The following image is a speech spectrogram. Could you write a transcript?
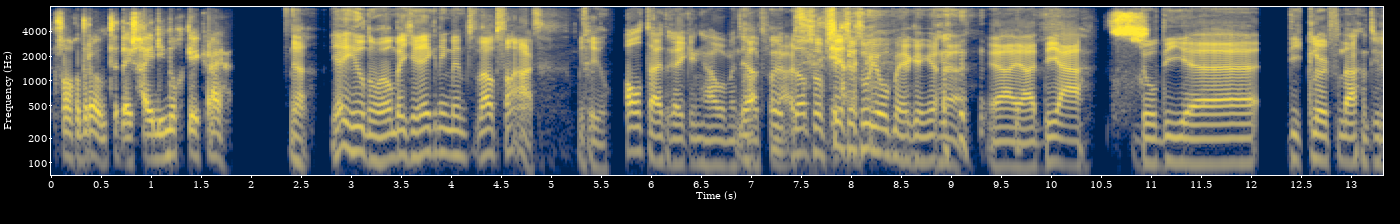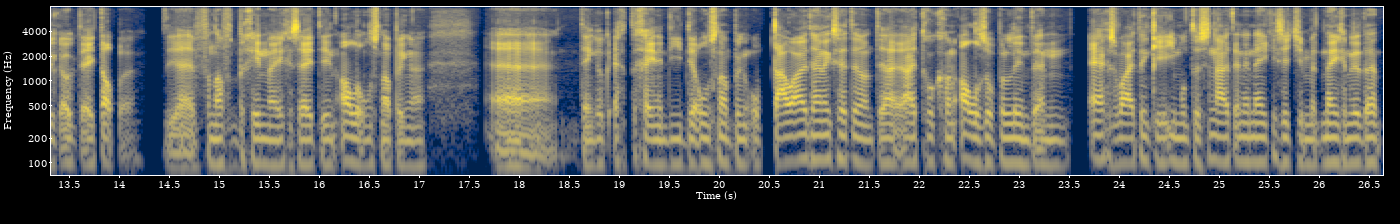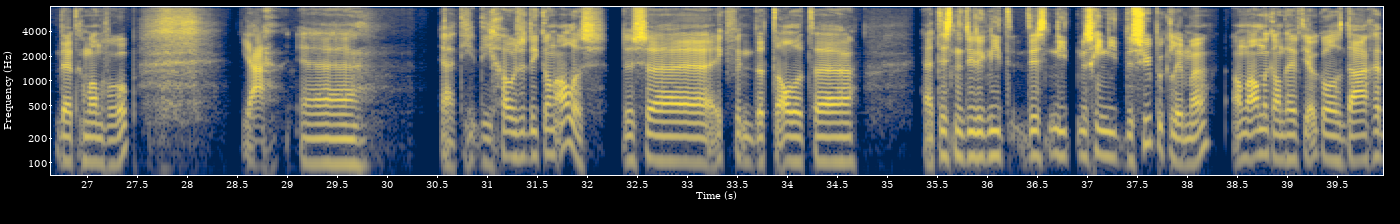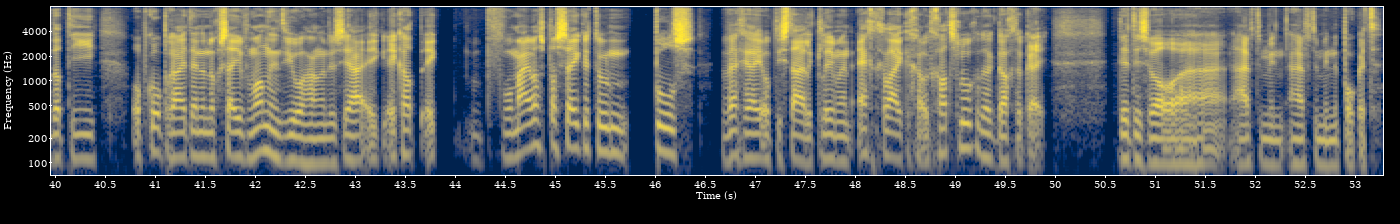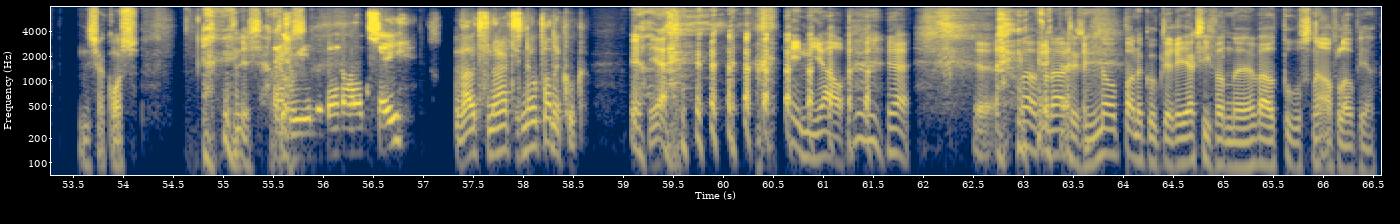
van gedroomd. Deze ga je die nog een keer krijgen. Ja, jij hield nog wel een beetje rekening met Wout van Aert, Michiel. Altijd rekening houden met ja, Wout van Aert. Dat is op zich ja. een goede opmerking. Ja, ja, ja, die, ja. Bedoel, die, uh, die kleurt vandaag natuurlijk ook de etappe. Die heeft vanaf het begin meegezeten in alle ontsnappingen. Uh, ik denk ook echt degene die de ontsnapping op touw uiteindelijk zette. Want hij, hij, trok gewoon alles op een lint. En ergens waait een keer iemand tussenuit. En in één keer zit je met 39 man voorop. Ja, uh, ja die, die gozer die kan alles. Dus uh, ik vind dat altijd... het is natuurlijk niet, het is niet, misschien niet de superklimmer. Aan de andere kant heeft hij ook wel eens dagen dat hij op kop rijdt en er nog zeven man in het wiel hangen. Dus ja, ik, ik had, ik, voor mij was het pas zeker toen Poels wegreed op die steile klim en echt gelijk een groot gat sloeg. Dat ik dacht, oké, okay, dit is wel, uh, hij, heeft hem in, hij heeft hem in de pocket. In de chacos. in de chacos. En hoe je in de Battle C, Wout van Aert is no pannenkoek. Ja. ja. Geniaal. ja. ja. Aert is no pannenkoek. De reactie van uh, Wout Poels na afloop, ja.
